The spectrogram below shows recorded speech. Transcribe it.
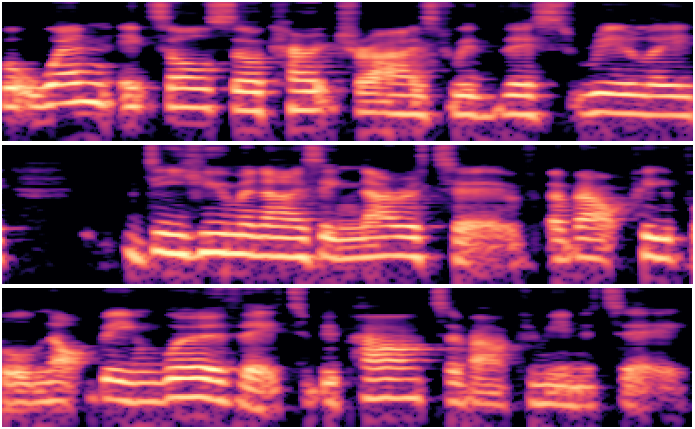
But when it's also characterized with this really dehumanizing narrative about people not being worthy to be part of our community,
